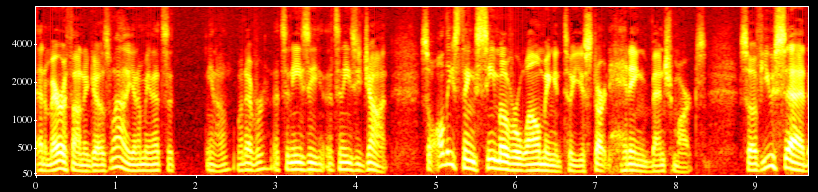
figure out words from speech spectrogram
at a marathon and goes well you know i mean that's a you know whatever. That's an easy that's an easy jaunt. So all these things seem overwhelming until you start hitting benchmarks. So if you said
